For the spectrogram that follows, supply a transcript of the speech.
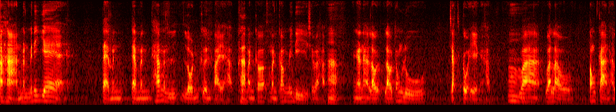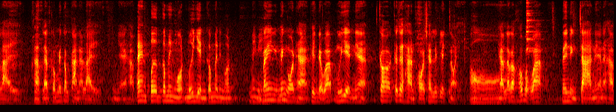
อาหารมันไม่ได้แย่ แต่มันแต่มันถ้ามันล้นเกินไปอะครับ ครับมันก็มันก็ไม่ดีใช่ป่ะครับอ่าดังนั้นอะเราเราต้องรู้จากตัวเองอะครับ อ่าว่าว่าเราต้องการอะไร ครับ แล้วก็ไม่ต้องการอะไรอย่างเงี้ยครับ แป้งเปิ้งก็ไม่งด มื้อเย็นก็ไม่ได้งดไม่มีไม่ไม่งดฮะเพียงแต่ว่ามื้อเย็นเนี่ยก็ก็จะทานพอร์ชั่นเล็ก ๆ หน่อย อ๋อ นะครับแล้วก็เขาบอกว่าในหนึ่งจานเนี่ยนะครับ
